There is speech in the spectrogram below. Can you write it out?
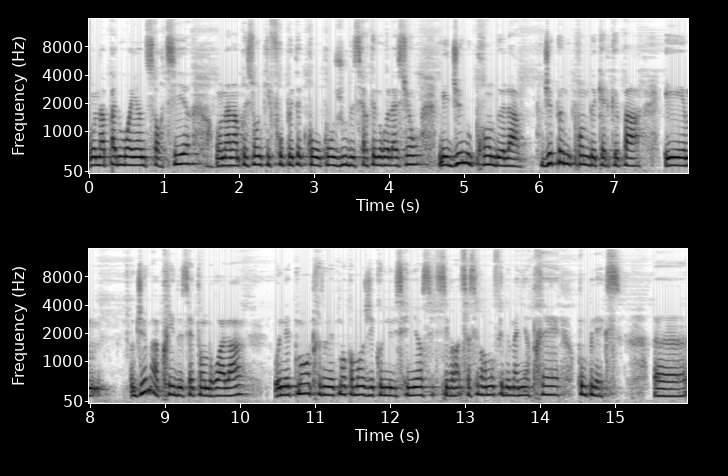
on n'a pas de moyen de sortir. On a l'impression qu'il faut peut-être qu'on joue de certaines relations. Mais Dieu nous prend de là. Dieu peut nous prendre de quelque part. Et Dieu m'a pris de cet endroit-là honnêtement, très honnêtement, comment j'ai connu le Seigneur, ça s'est vraiment fait de manière très complexe. Euh,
